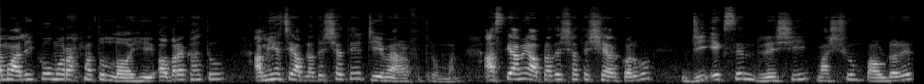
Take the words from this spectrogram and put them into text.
আসসালামু আলাইকুম রহমতুল্লাহি অবরাকাতু আমি আছি আপনাদের সাথে টিএম আরাফত রহমান। আজকে আমি আপনাদের সাথে শেয়ার করব ডিএক্সএন রেশি মাশরুম পাউডারের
